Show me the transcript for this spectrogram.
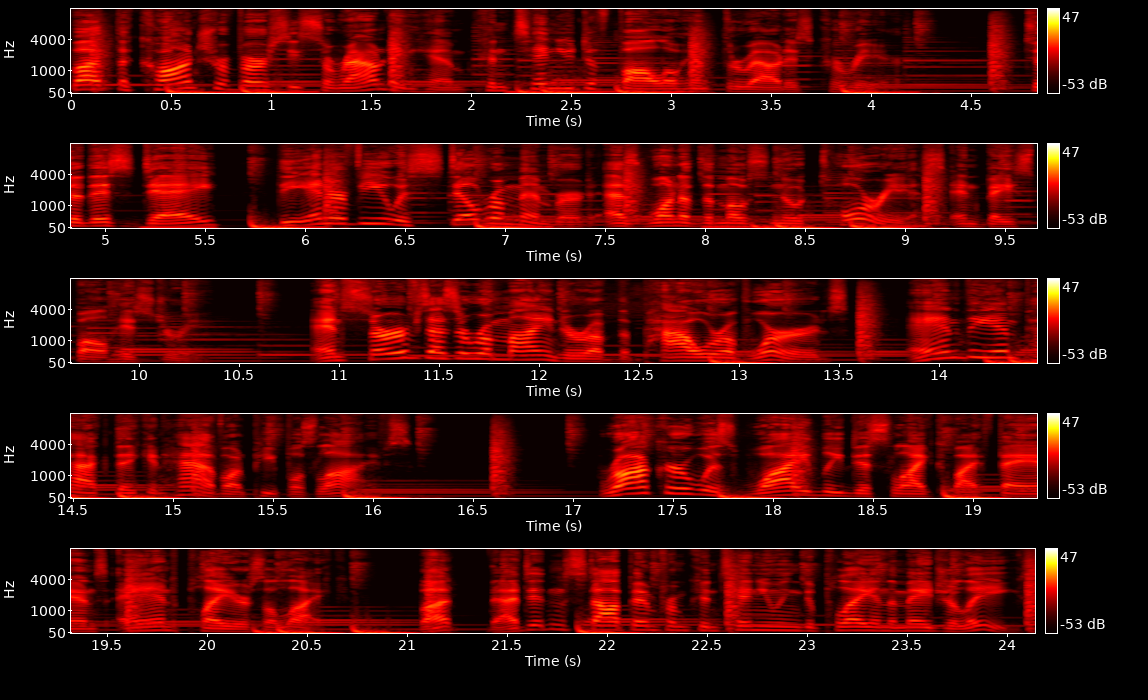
but the controversy surrounding him continued to follow him throughout his career. To this day, the interview is still remembered as one of the most notorious in baseball history and serves as a reminder of the power of words and the impact they can have on people's lives. Rocker was widely disliked by fans and players alike, but that didn't stop him from continuing to play in the major leagues.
